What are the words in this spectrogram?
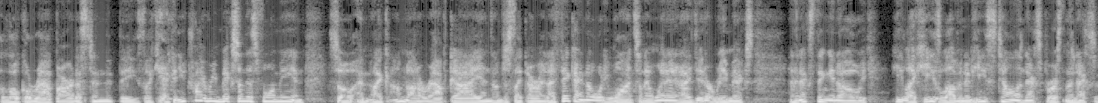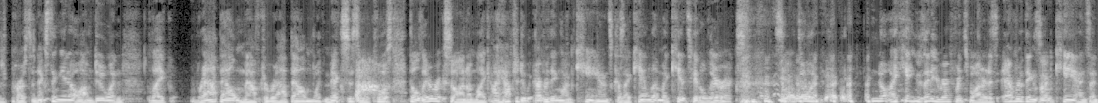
a local rap artist, and they, he's like, yeah, can you try remixing this for me? And so I'm like, I'm not a rap guy, and I'm just like, all right, I think I know what he wants, and I went in and I did a remix, and the next thing you know. He, like he's loving it. He's telling the next person, the next person. Next thing you know, I'm doing like rap album after rap album with mixes, and of course the lyrics on. I'm like, I have to do everything on cans because I can't let my kids hear the lyrics. So I'm doing exactly. no, I can't use any reference monitors. Everything's on cans, and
